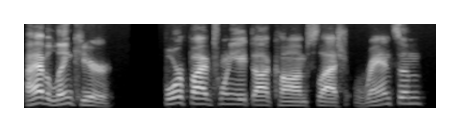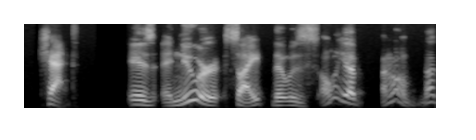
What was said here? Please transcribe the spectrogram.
I have a link here, for528.com slash ransom chat is a newer site that was only up, I don't know, not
